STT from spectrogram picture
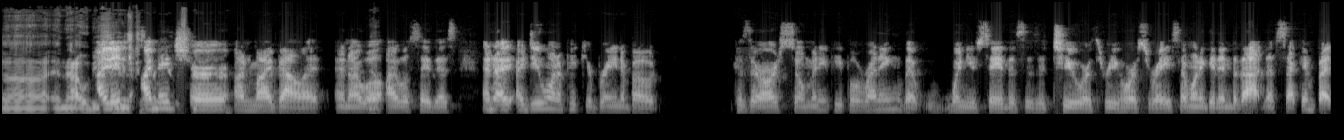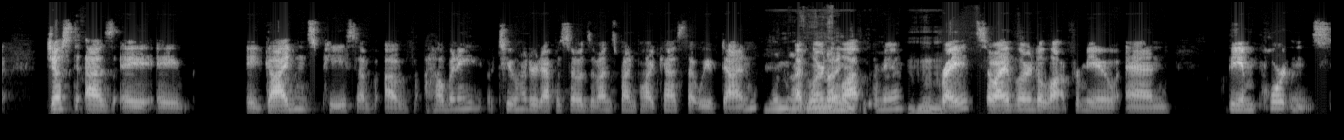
Uh, and that would be. I didn't. I made sure on my ballot, and I will. Yeah. I will say this, and I, I do want to pick your brain about because there are so many people running that when you say this is a two or three horse race, I want to get into that in a second. But just as a a a guidance piece of of how many 200 episodes of unspun podcast that we've done. One, i've learned a lot from you. Mm-hmm. right? So i've learned a lot from you and the importance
